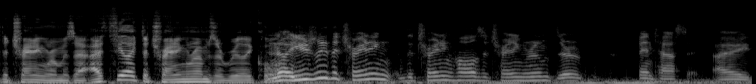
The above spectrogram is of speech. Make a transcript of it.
the training room was at. I feel like the training rooms are really cool. No, usually the training the training halls, the training rooms, they're fantastic. I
